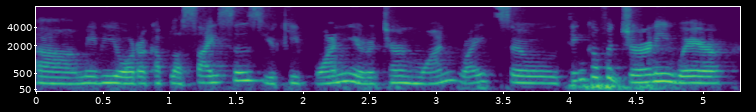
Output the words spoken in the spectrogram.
Uh, maybe you order a couple of sizes, you keep one, you return one, right? So think of a journey where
